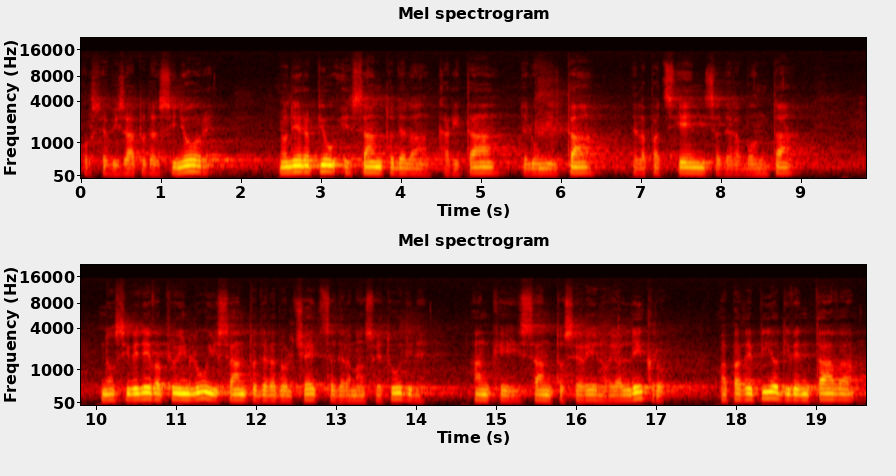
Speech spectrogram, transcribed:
forse avvisato dal Signore, non era più il santo della carità, dell'umiltà, della pazienza, della bontà. Non si vedeva più in lui il santo della dolcezza, della mansuetudine, anche il santo sereno e allegro, ma Padre Pio diventava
